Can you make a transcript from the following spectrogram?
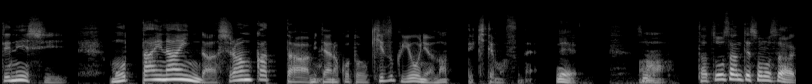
てねえし、もったいないんだ、知らんかった、みたいなことを気づくようにはなってきてますね。ねえ。達夫さんってそのさ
